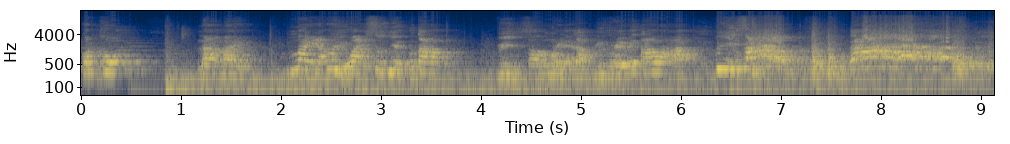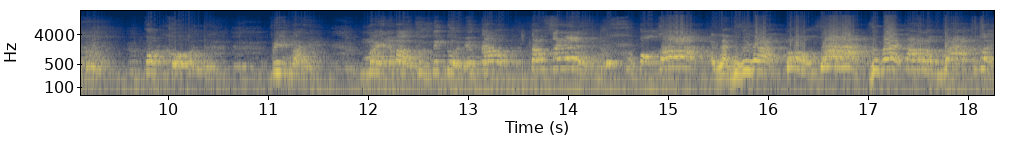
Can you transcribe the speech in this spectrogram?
Con khốn Là mày Mày đã hủy hoại sự nghiệp của tao Vì sao mày lại làm như thế với tao hả? Vì sao? À! Con khốn. Vì mày. Mày đã bảo chủ tịch đuổi việc tao. Tao sẽ Bỏ ra. Anh làm cái gì ra? Bỏ ra. Dừng lại Tao là ma cũng phải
